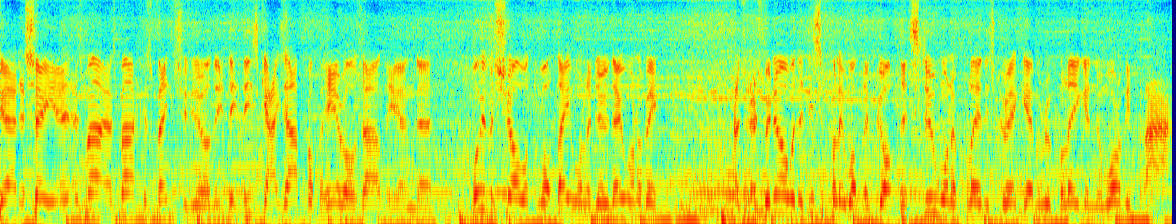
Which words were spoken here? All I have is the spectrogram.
Yeah, to see, as, Mark, as mentioned, you know, they, they, these guys are proper heroes, aren't they? And uh, we'll either show what, what they want to do. They want to be, as, as, we know with the discipline what they've got, they still want to play this great game of rugby league and they want to be part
